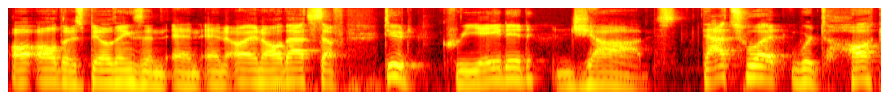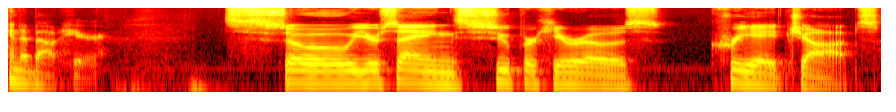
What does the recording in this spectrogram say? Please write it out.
all, all those buildings and, and, and, and all that stuff, dude, created jobs. That's what we're talking about here. So you're saying superheroes create jobs?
